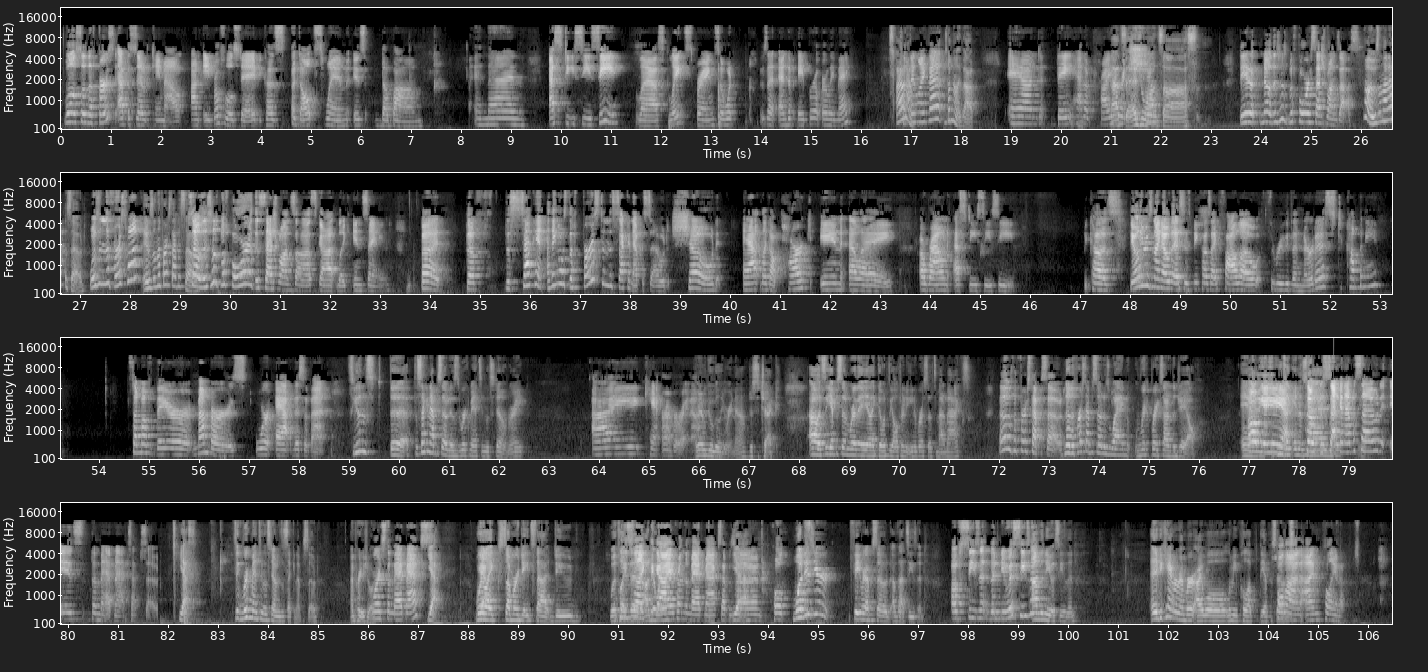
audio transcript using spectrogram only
Well, so the first episode came out on April Fool's Day because Adult Swim is the bomb. And then SDCC last late spring. So what was that? End of April, early May, I don't something know. like that. Something like that. And they had a private That's Szechuan sauce. They had, no, this was before Szechuan sauce. No, it was in that episode. Wasn't the first one? It was in the first episode. So this was before the Szechuan sauce got like insane. But the the second, I think it was the first and the second episode showed at like a park in LA around SDCC. Because the only reason I know this is because I follow through the Nerdist company. Some of their members were at this event. st- the the second episode is Rickmancing the Stone, right? I can't remember right now. I mean, I'm googling right now just to check. Oh, it's the episode where they like go into the alternate universe. So it's Mad Max. That was the first episode. No, the first episode is when Rick breaks out of the jail. And oh yeah, yeah, yeah. like, so the second it- episode is the Mad Max episode, Yes. So Rickmancing the Stone is the second episode. I'm pretty sure. where it's the Mad Max. yeah. Where Yeah. like Summer dates that dude with like He's the like underwear. the guy from the Mad Max episode. Yeah. What is your favorite episode of that season? of season, the newest season. Of the newest season. And if you can't remember, I will let me pull up the episode. Hold on, I'm pulling it up.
